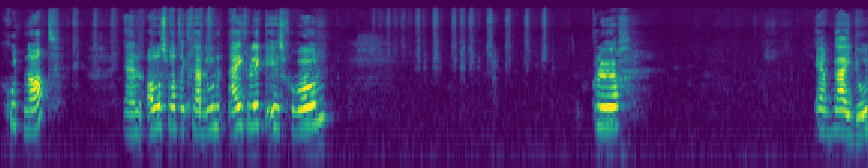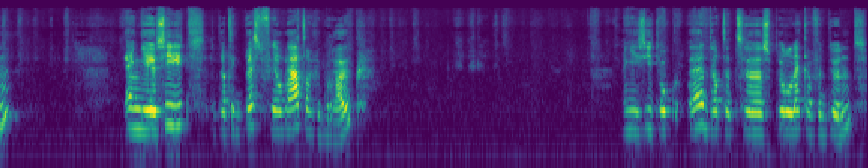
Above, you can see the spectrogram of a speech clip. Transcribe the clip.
goed nat. En alles wat ik ga doen eigenlijk is gewoon kleur erbij doen. En je ziet dat ik best veel water gebruik. En je ziet ook hè, dat het uh, spul lekker verdunt.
